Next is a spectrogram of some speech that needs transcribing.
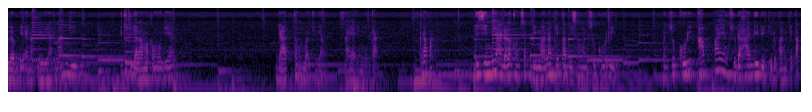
lebih enak dilihat lagi. Itu tidak lama kemudian datang baju yang saya inginkan. Kenapa? Di sini adalah konsep di mana kita bisa mensyukuri. Mensyukuri apa yang sudah hadir di kehidupan kita.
